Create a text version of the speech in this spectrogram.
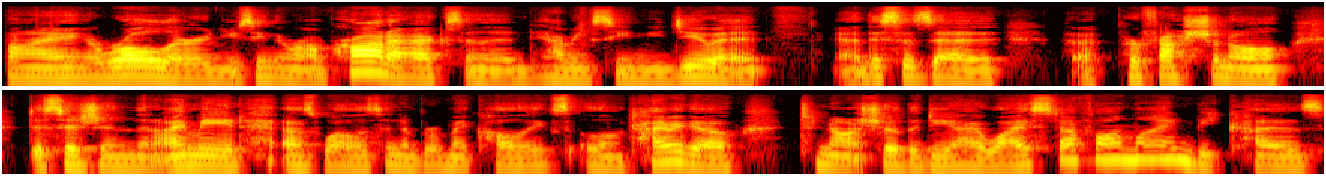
buying a roller and using the wrong products and then having seen me do it. And this is a a professional decision that I made, as well as a number of my colleagues a long time ago, to not show the DIY stuff online because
